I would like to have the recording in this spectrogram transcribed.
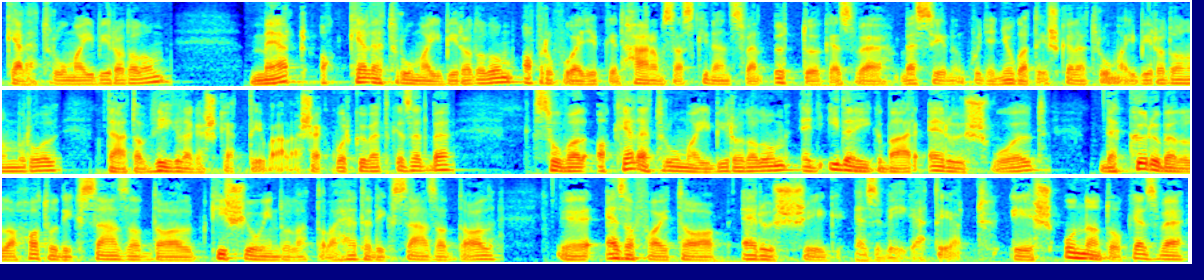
kelet-római birodalom, mert a kelet-római birodalom, apropó egyébként 395-től kezdve beszélünk ugye nyugat- és kelet-római birodalomról, tehát a végleges kettéválás ekkor következett be, szóval a kelet-római birodalom egy ideig bár erős volt, de körülbelül a 6. századdal, kis jóindulattal a 7. századdal ez a fajta erősség, ez véget ért. És onnantól kezdve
